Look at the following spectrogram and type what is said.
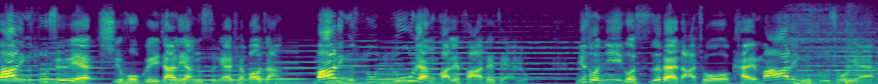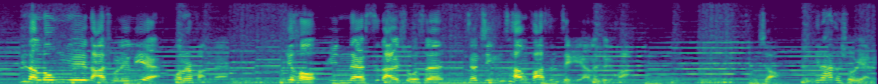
马铃薯学院，契合国家粮食安全保障、马铃薯主粮化的发展战略。你说你一个师范大学开马铃薯学院，你让农业大学的脸往哪儿放呢？以后云南师大的学生将经常发生这样的对话：同学，你哪个学院的？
